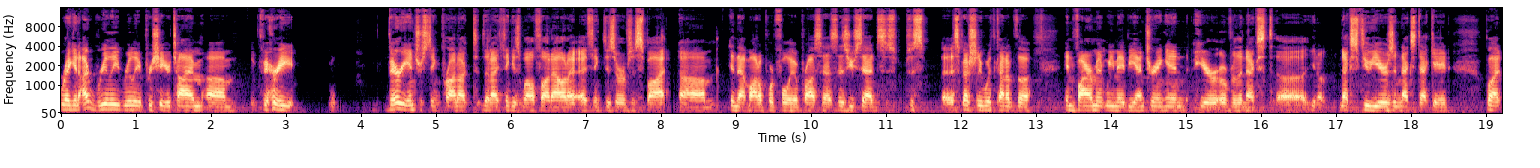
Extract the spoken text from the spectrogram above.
Ragen, I really, really appreciate your time. Um, very, very interesting product that I think is well thought out. I, I think deserves a spot um, in that model portfolio process, as you said, especially with kind of the environment we may be entering in here over the next, uh, you know, next few years and next decade. But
